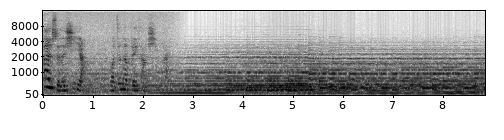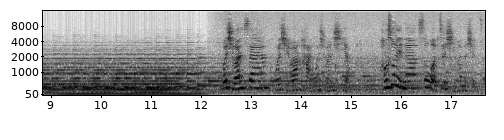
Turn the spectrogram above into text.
淡水的夕阳，我真的非常喜欢。我喜欢山，我喜欢海，我喜欢夕阳。红树林呢，是我最喜欢的选择。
